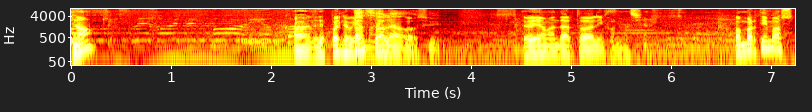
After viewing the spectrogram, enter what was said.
¿No? Ah, después le voy, a mandar salado, sí. le voy a mandar toda la información. Compartimos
